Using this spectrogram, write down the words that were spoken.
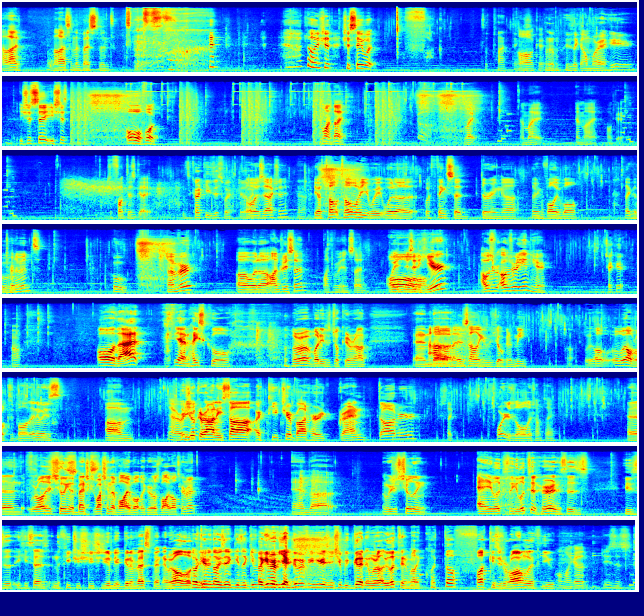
Now that now that's an investment. no, you should should say what. Fuck. it's a plant thing. Oh, okay. He's like I'm right here. You should say you should. Oh fuck. Come on, die. Wait. Am I? Am I? Okay. Okay, fuck this guy. The car key's this way. Oh, way. is it actually? Yeah. Yo, tell tell what you what what uh what Thing said during uh during volleyball, like the Who? tournament. Who? Remember? Oh, what uh Andre said? Watch from inside. Wait, is it Oh. here? I was I was already in here. Check it. Oh. Oh, that. Yeah, in high school, of was joking around, and I don't know, uh, man. It sounded like he was joking to me. we, all, we all broke his balls. Anyways, um, Yeah, I he joke around. He saw our teacher brought her granddaughter. She's like four years old or something. And we're all just chilling on the bench, we're watching the volleyball, the girls' volleyball tournament. And uh, we're just chilling. And he looks, he looks at her and says, he's, he says, in the future she, she's gonna be a good investment. And we all look. Oh, give it. No, he's like, he's like, give it. Oh, give her, yeah, give her a few years and she'll be good. And we're, we looked at him, we're like, what the fuck is wrong with you? Oh my god, Jesus.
